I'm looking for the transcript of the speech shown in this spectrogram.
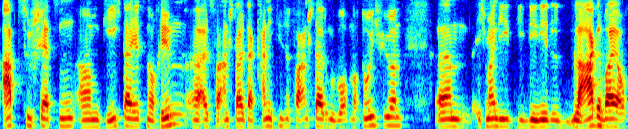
abzuschätzen. Ähm, gehe ich da jetzt noch hin? Äh, als Veranstalter kann ich diese Veranstaltung überhaupt noch durchführen? Ähm, ich meine, die, die, die Lage war ja auch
